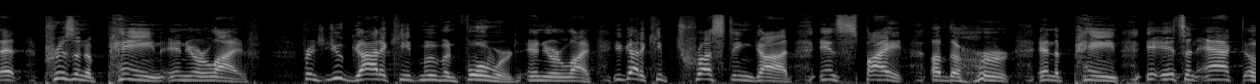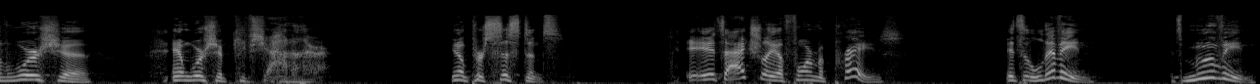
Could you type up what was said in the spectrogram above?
that prison of pain in your life. Friends, you got to keep moving forward in your life. You got to keep trusting God in spite of the hurt and the pain. It's an act of worship, and worship keeps you out of there. You know, persistence. It's actually a form of praise. It's living, it's moving.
